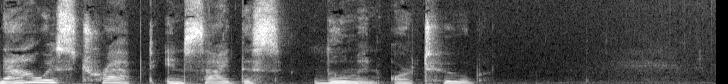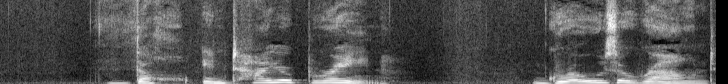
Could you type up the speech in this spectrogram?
now is trapped inside this lumen or tube. The entire brain grows around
